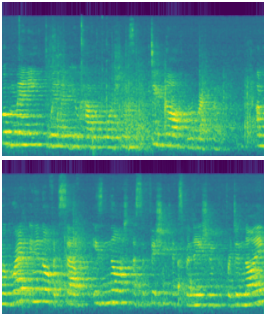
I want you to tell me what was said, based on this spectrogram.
but many women who have abortions do not regret them. And regret in and of itself is not a sufficient explanation for denying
